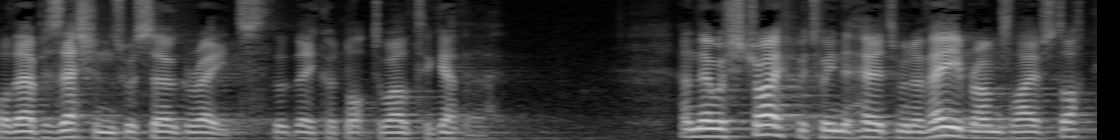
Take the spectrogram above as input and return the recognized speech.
for their possessions were so great that they could not dwell together. And there was strife between the herdsmen of Abram's livestock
